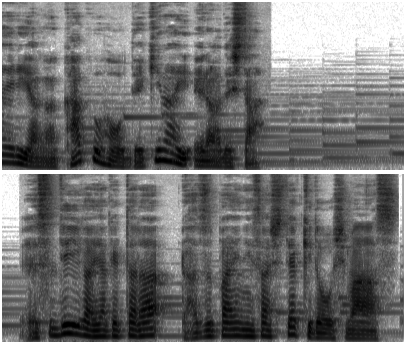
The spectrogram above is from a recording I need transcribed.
ーエリアが確保できないエラーでした。SD が焼けたらラズパイに挿して起動します。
